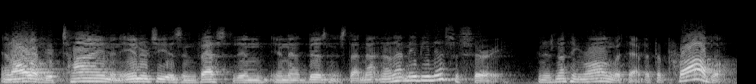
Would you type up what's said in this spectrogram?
and all of your time and energy is invested in, in that business. That now that may be necessary, and there's nothing wrong with that. But the problem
